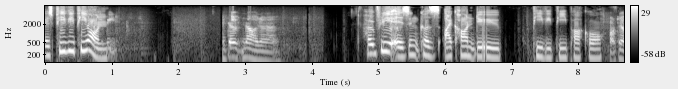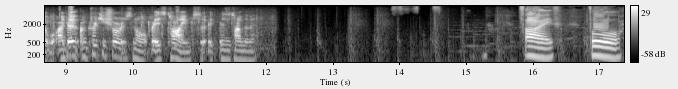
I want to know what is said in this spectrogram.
Is PvP on? I don't. No, no, no. Hopefully it isn't, because I can't do PvP parkour. I don't. I don't. I'm pretty sure it's not, but it's timed, so it, there's a time limit. Five, four,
